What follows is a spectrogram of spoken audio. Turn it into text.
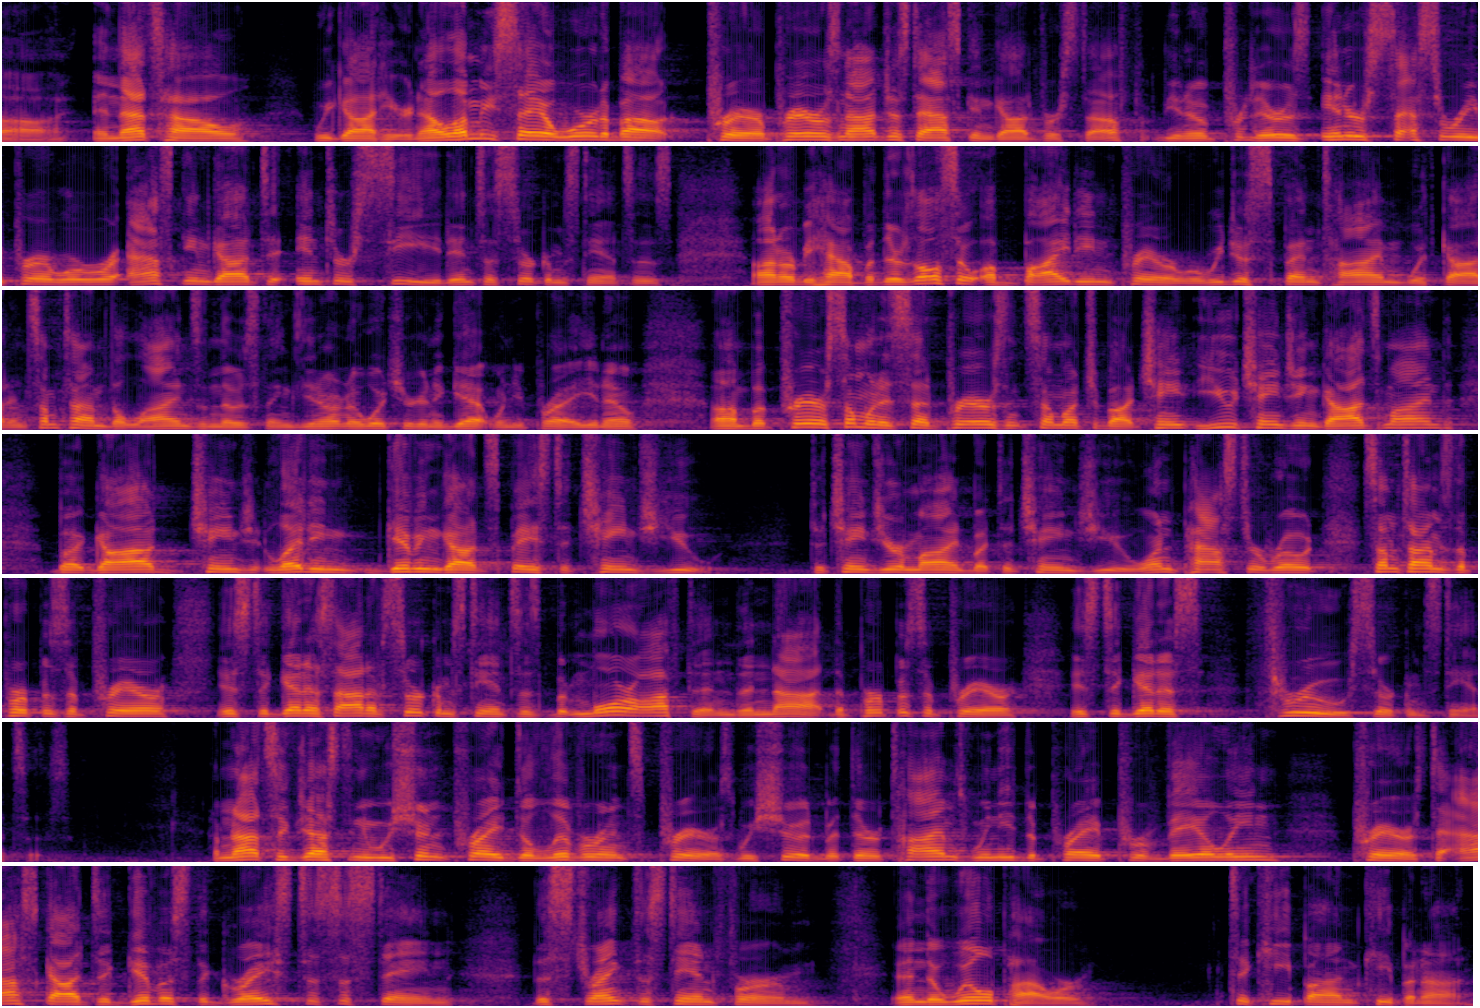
Uh, and that's how we got here. Now, let me say a word about prayer. Prayer is not just asking God for stuff. You know, there is intercessory prayer where we're asking God to intercede into circumstances on our behalf. But there's also abiding prayer where we just spend time with God. And sometimes the lines in those things, you don't know what you're going to get when you pray, you know? Um, but prayer, someone has said prayer isn't so much about you changing God's mind, but God changing, letting, giving God space to change you to change your mind, but to change you. One pastor wrote Sometimes the purpose of prayer is to get us out of circumstances, but more often than not, the purpose of prayer is to get us through circumstances. I'm not suggesting we shouldn't pray deliverance prayers. We should, but there are times we need to pray prevailing prayers, to ask God to give us the grace to sustain, the strength to stand firm, and the willpower to keep on keeping on.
